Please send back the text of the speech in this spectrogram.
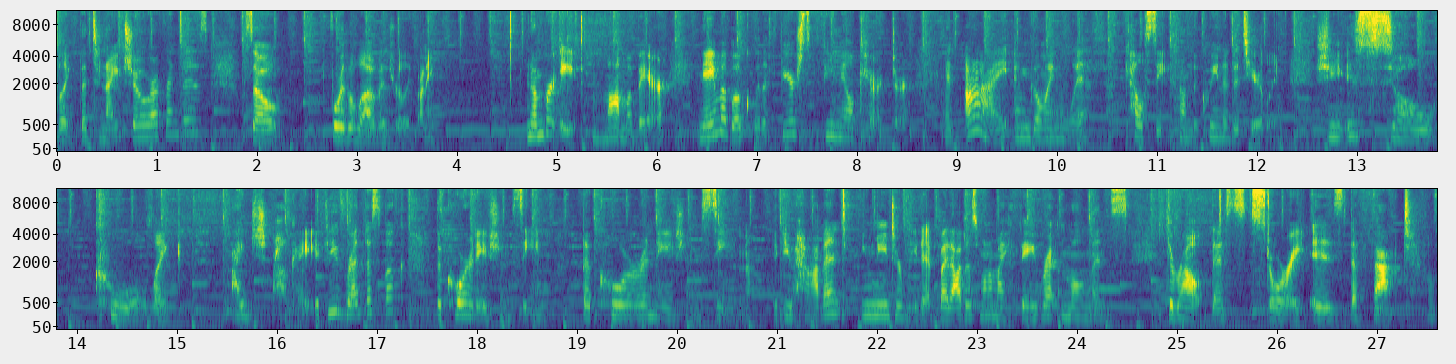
like the Tonight Show references. So For the Love is really funny. Number eight, Mama Bear. Name a book with a fierce female character. And I am going with Kelsea from The Queen of the Tearling. She is so cool. Like, I, okay, if you've read this book, the coronation scene, the coronation scene. If you haven't, you need to read it, but that is one of my favorite moments throughout this story is the fact of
